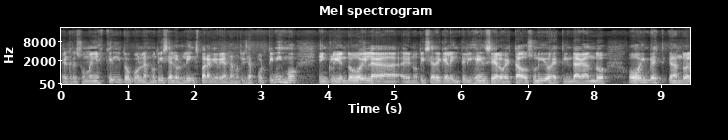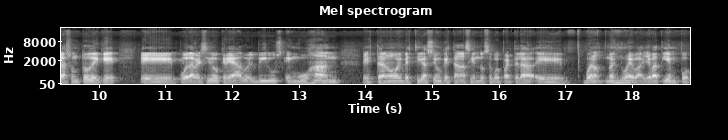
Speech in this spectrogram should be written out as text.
el resumen escrito con las noticias, los links para que veas las noticias por ti mismo, incluyendo hoy la eh, noticia de que la inteligencia de los Estados Unidos está indagando o investigando el asunto de que eh, pueda haber sido creado el virus en Wuhan esta nueva investigación que están haciéndose por parte de la... Eh, bueno, no es nueva, lleva tiempo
